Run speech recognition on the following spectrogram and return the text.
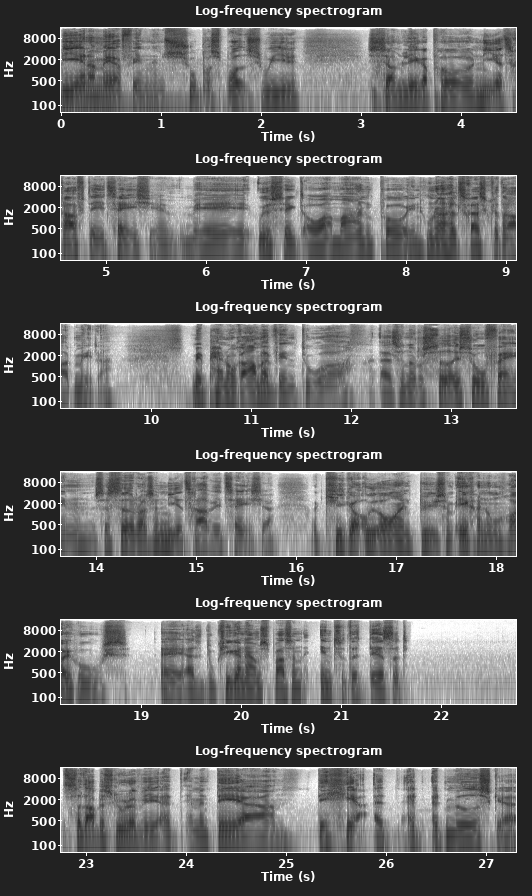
Vi ender med at finde en super sprød suite, som ligger på 39. etage med udsigt over Amman på en 150 kvadratmeter. Med panoramavinduer. Altså, når du sidder i sofaen, så sidder du altså 39 etager og kigger ud over en by, som ikke har nogen højhus. Øh, altså, du kigger nærmest bare sådan into the desert. Så der beslutter vi, at jamen, det, er, det er her, at, at, at mødet skal,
